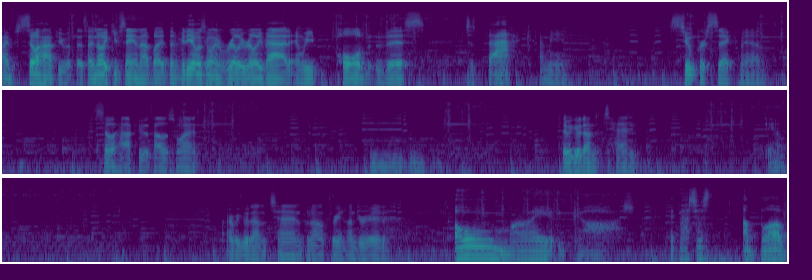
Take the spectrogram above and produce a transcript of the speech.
I'm so happy with this. I know I keep saying that, but the video was going really, really bad, and we pulled this just back. I mean, super sick, man. So happy with how this went. Then we go down to 10. Damn. Alright, we go down to 10, put on 300. Oh my gosh. If that's just above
